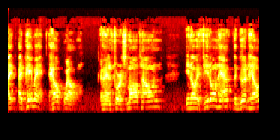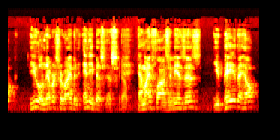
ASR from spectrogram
I, I pay my help well. And for a small town, you know, if you don't have the good help, you will never survive in any business. Yep. And my philosophy mm-hmm. is, is you pay the help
